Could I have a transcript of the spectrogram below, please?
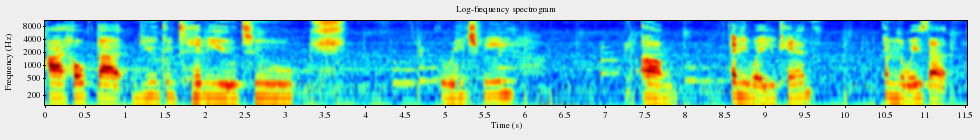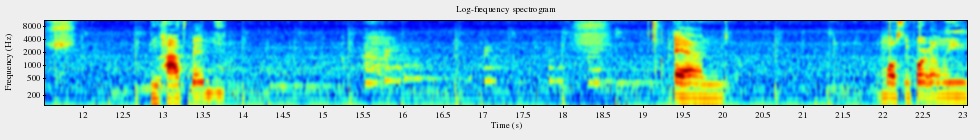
I hope that you continue to reach me um, any way you can and the ways that you have been. And most importantly,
